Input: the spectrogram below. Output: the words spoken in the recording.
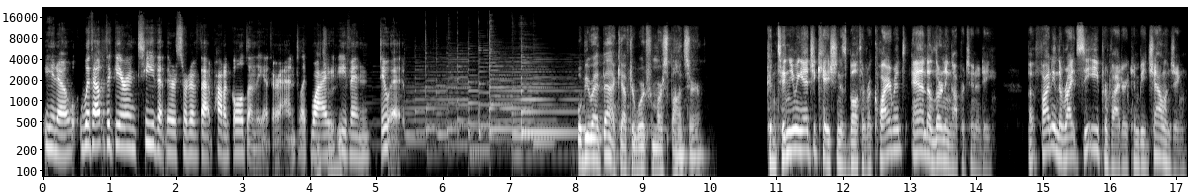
you know, without the guarantee that there's sort of that pot of gold on the other end. Like, why right. even do it? We'll be right back after word from our sponsor. Continuing education is both a requirement and a learning opportunity, but finding the right CE provider can be challenging.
